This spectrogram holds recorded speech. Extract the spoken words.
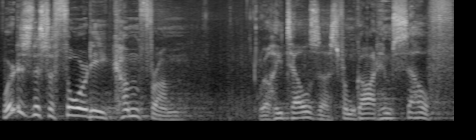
Where does this authority come from? Well, he tells us from God himself.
